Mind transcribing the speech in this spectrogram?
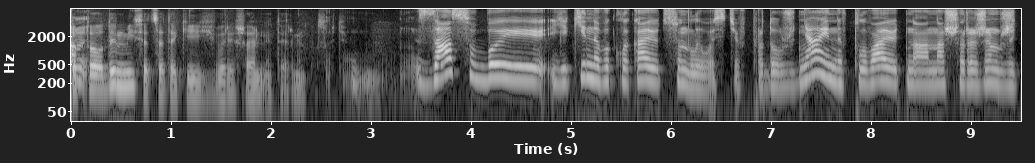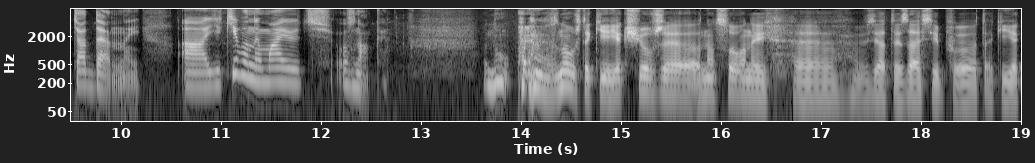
Тобто один місяць це такий вирішальний термін, по суті. засоби, які не викликають сонливості впродовж дня і не впливають на наш режим життя денний. А які вони мають ознаки? Ну, знову ж таки, якщо вже анонсований е, взяти засіб, е, такий як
